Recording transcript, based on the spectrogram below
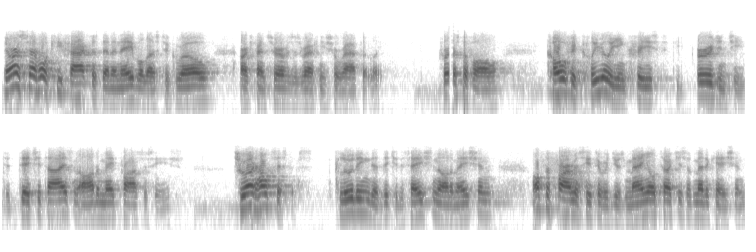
There are several key factors that enabled us to grow our advanced services revenue so rapidly. First of all, COVID clearly increased the urgency to digitize and automate processes throughout health systems, including the digitization and automation of the pharmacy to reduce manual touches of medications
